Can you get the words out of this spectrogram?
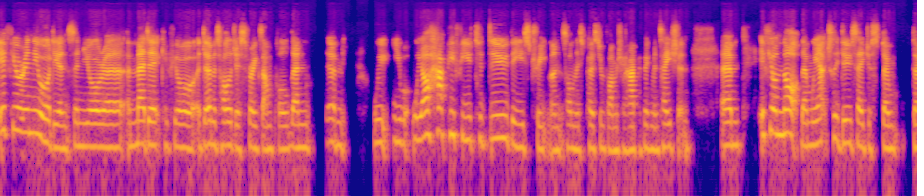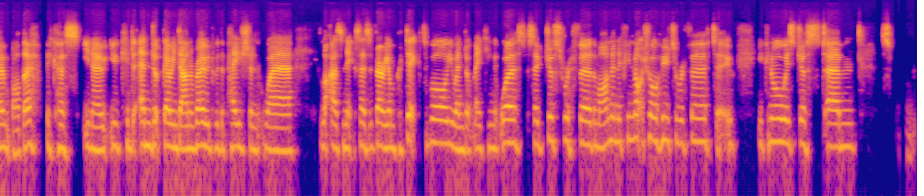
if you're in the audience and you're a, a medic, if you're a dermatologist, for example, then um, we you we are happy for you to do these treatments on this post-inflammatory hyperpigmentation. Um, if you're not, then we actually do say just don't don't bother because you know you could end up going down a road with a patient where as Nick says, it's very unpredictable. You end up making it worse. So just refer them on. And if you're not sure who to refer to, you can always just um,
